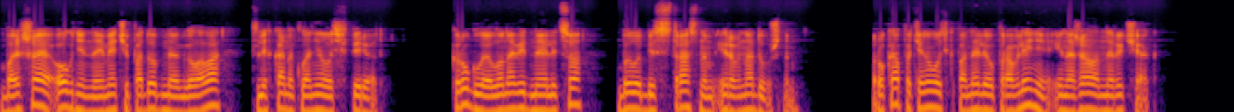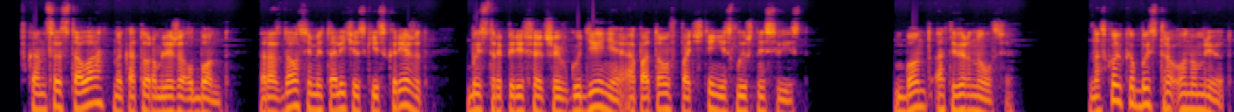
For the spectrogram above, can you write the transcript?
Большая огненная мячеподобная голова слегка наклонилась вперед. Круглое луновидное лицо было бесстрастным и равнодушным. Рука потянулась к панели управления и нажала на рычаг. В конце стола, на котором лежал Бонд, раздался металлический скрежет, быстро перешедший в гудение, а потом в почти неслышный свист. Бонд отвернулся. Насколько быстро он умрет?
